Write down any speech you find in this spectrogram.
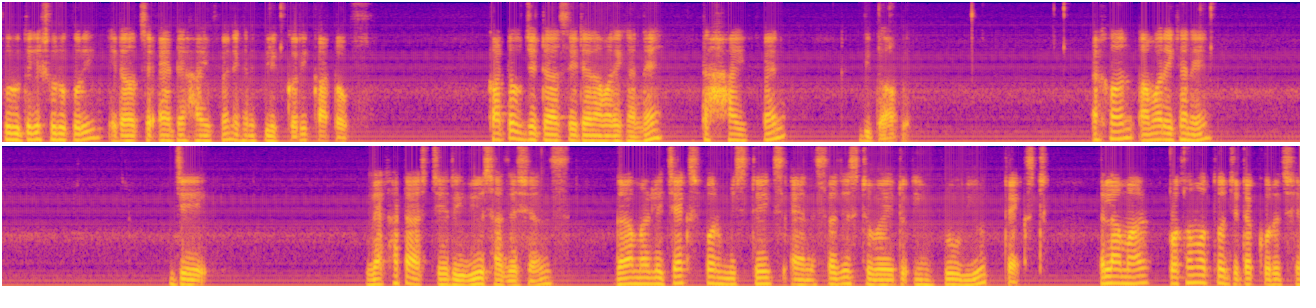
শুরু থেকে শুরু করি, এটা হচ্ছে অ্যাড এ হাইফেন এখানে ক্লিক করি কাট অফ কাট অফ যেটা আছে এটা আমার এখানে একটা হাইফেন দিতে হবে। এখন আমার এখানে যে লেখাটা আসছে review suggestions Grammarly checks for mistakes and suggest way to improve you text তাহলে আমার প্রথমত যেটা করেছে,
